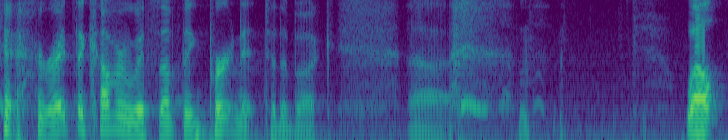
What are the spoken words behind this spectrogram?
Write the cover with something pertinent to the book. Uh, Well,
